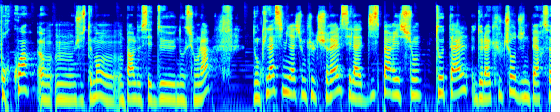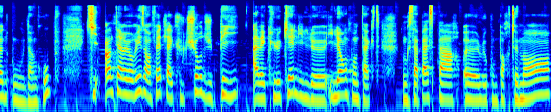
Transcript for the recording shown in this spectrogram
Pourquoi on, justement on, parle de ces deux notions-là? Donc l'assimilation culturelle, c'est la disparition totale de la culture d'une personne ou d'un groupe qui intériorise en fait la culture du pays avec lequel il, euh, est en contact. Donc ça passe par euh, le comportement,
